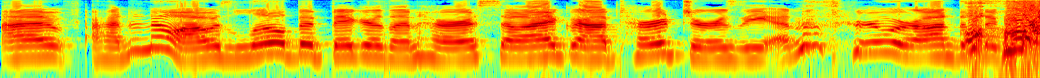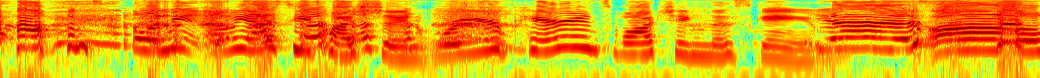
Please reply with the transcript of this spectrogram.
I, I don't know, I was a little bit bigger than her, so I grabbed her jersey and threw her onto the ground. let me let me ask you a question. Were your parents watching this game? Yes! Oh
